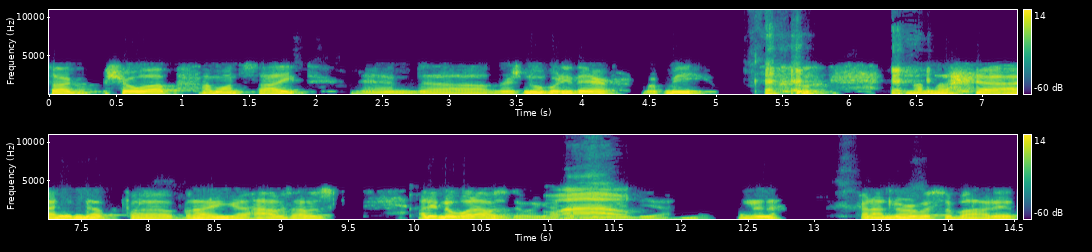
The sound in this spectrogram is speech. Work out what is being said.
So I show up, I'm on site, and uh, there's nobody there but me. uh, I end up uh, buying a house. I was, I didn't know what I was doing. Wow. I had no idea. Kind of, nervous about it.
